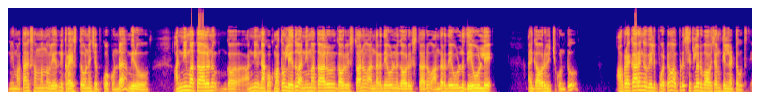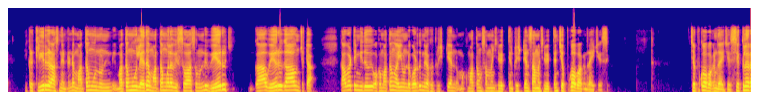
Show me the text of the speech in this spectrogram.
నీ మతానికి సంబంధం లేదు. నీ క్రైస్తవుడిని చెప్పుకోకుండా మీరు అన్ని మతాలను అన్ని నాకు ఒక మతం లేదు. అన్ని మతాలు గౌరవిస్తాను. అందరి దేవుళ్ళని గౌరవిస్తాను. అందరి దేవుళ్ళు దేవుళ్ళే అని గౌరవించుకుంటూ, ఆ ప్రకారంగా వెళ్ళిపోవటం అప్పుడు సెక్యులర్ భావజాలంకెళ్ళినట్టు అవుతుంది ఇక్కడ క్లియర్‌గా రాసింది ఏంటంటే మతము నుండి మతము లేదా మతముల విశ్వాసం నుండి వేరు గా వేరుగా ఉంచుట. కాబట్టి మీరు ఒక మతం అయి ఉండకూడదు. మీరు ఒక క్రిస్టియన్ ఒక మతం సంబంధించిన వ్యక్తిని క్రిస్టియన్ సంబంధించిన వ్యక్తిని చెప్పుకోబాకండి దయచేసి. చెప్పుకోబాకండి దయచేసి. సెక్యులర్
